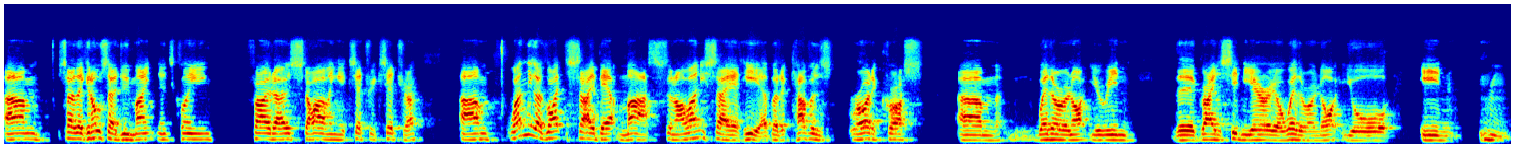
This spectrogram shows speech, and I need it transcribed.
Um, so they can also do maintenance, cleaning, photos, styling, etc., etc. Um, one thing I'd like to say about masks, and I'll only say it here, but it covers right across um, whether or not you're in the Greater Sydney area or whether or not you're in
